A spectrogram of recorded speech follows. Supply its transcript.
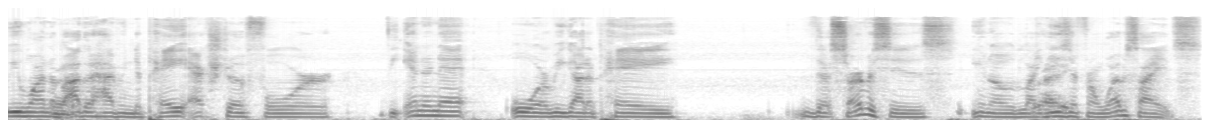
we wind up right. either having to pay extra for the internet or we got to pay the services you know like right. these different websites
